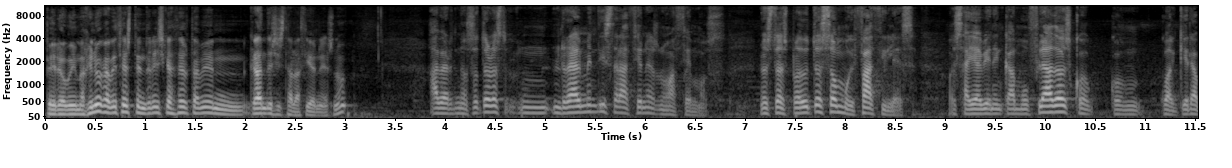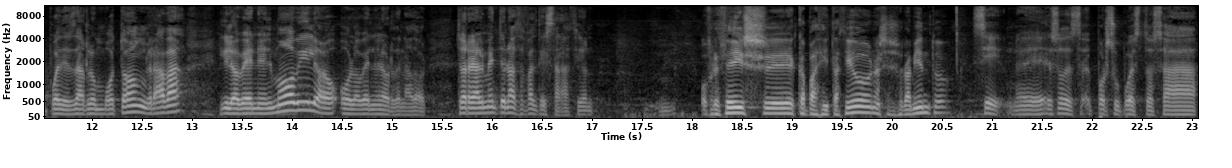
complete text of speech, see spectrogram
Pero me imagino que a veces tendréis que hacer también grandes instalaciones, ¿no? A ver, nosotros mm, realmente instalaciones no hacemos. Nuestros productos son muy fáciles. O sea, ya vienen camuflados, con, con cualquiera puedes darle un botón, graba y lo ve en el móvil o, o lo ve en el ordenador. Entonces realmente no hace falta instalación. ¿Ofrecéis eh, capacitación, asesoramiento? Sí, eh, eso es, por supuesto. O sea,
